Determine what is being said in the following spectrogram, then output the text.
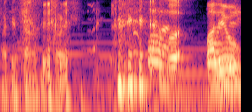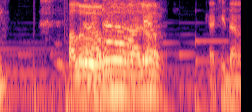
pra testar nossa sorte. Valeu! Boa? Falou! Tchau, tchau. Valeu. Gratidão.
